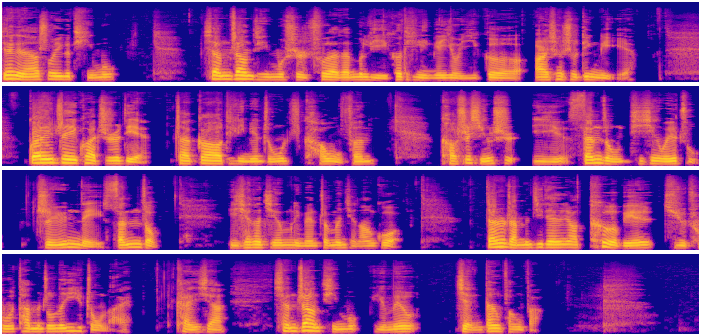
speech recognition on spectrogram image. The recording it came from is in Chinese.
今天给大家说一个题目，像这样题目是出在咱们理科题里面有一个二项式定理。关于这一块知识点，在高考题里面总共只考五分。考试形式以三种题型为主，至于哪三种，以前的节目里面专门讲到过。但是咱们今天要特别举出它们中的一种来看一下，像这样题目有没有简单方法？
